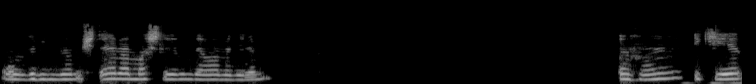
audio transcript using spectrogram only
Onu da bilmiyorum. İşte hemen başlayalım. Devam edelim. Aha, 2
